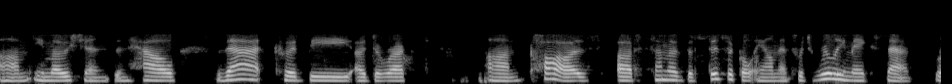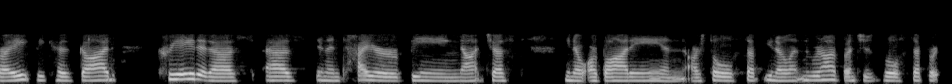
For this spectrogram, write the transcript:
um, emotions and how that could be a direct um, cause of some of the physical ailments, which really makes sense, right? Because God created us as an entire being, not just you know our body and our soul you know and we're not a bunch of little separate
